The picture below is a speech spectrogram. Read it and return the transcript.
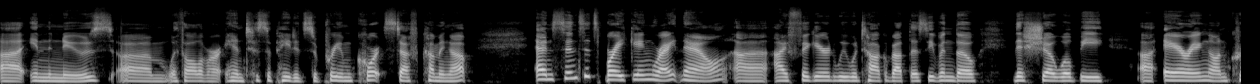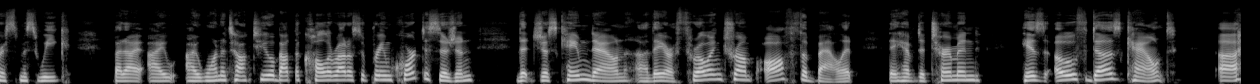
uh, in the news um, with all of our anticipated Supreme Court stuff coming up. And since it's breaking right now, uh, I figured we would talk about this, even though this show will be uh, airing on Christmas week. But I, I, I want to talk to you about the Colorado Supreme Court decision that just came down. Uh, they are throwing Trump off the ballot. They have determined his oath does count uh,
